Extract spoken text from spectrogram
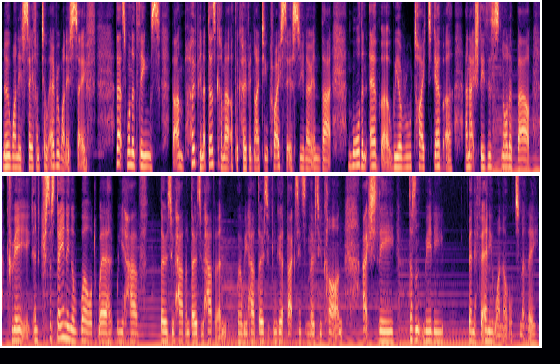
no one is safe until everyone is safe. That's one of the things that I'm hoping that does come out of the COVID 19 crisis, you know, in that more than ever, we are all tied together. And actually, this is not about creating and sustaining a world where we have those who have and those who haven't, where we have those who can get vaccines and those who can't, actually doesn't really benefit anyone ultimately.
